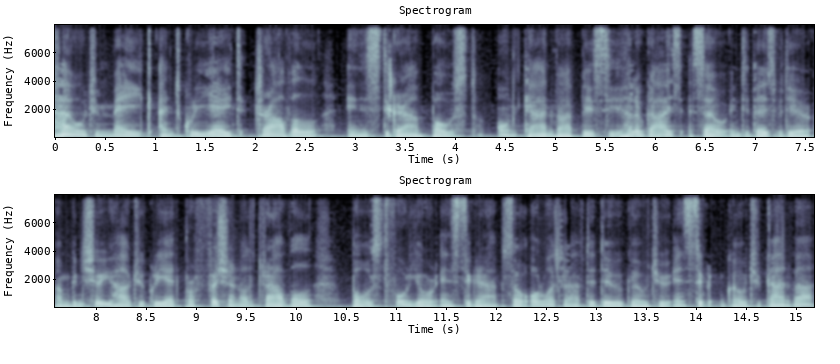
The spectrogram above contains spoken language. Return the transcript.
how to make and create travel Instagram post on Canva PC hello guys. So in today's video I'm going to show you how to create professional travel post for your Instagram. So all what you have to do go to Instagram go to Canva.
